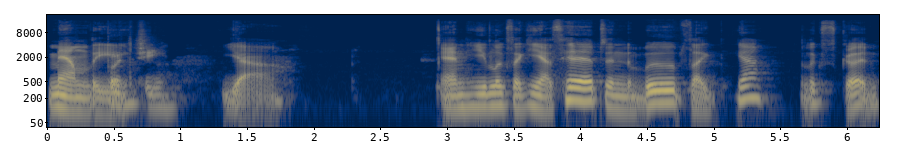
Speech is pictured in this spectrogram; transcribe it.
manly. Butchy. Yeah. And he looks like he has hips and the boobs. Like, yeah, it looks good.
